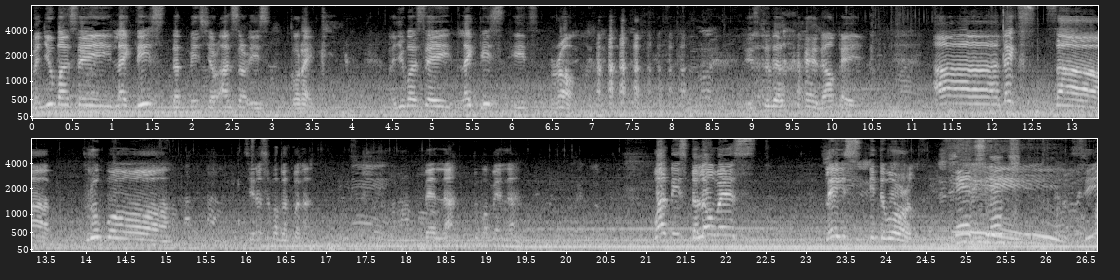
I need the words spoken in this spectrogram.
when you must say like this, that means your answer is correct. when you must say like this, it's wrong. it's to the line. Okay. Ah, next sa grupo Sino sumagot mo na? Bella? Grupo Bella? What is the lowest place in the world? Dead Dead Sea. See?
